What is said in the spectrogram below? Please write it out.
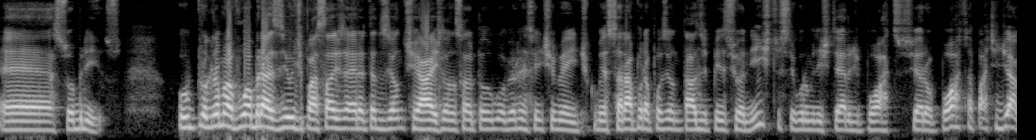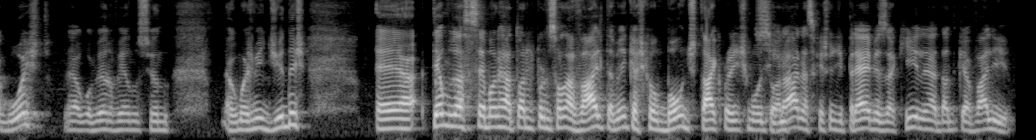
é, sobre isso. O programa Voa Brasil de passagens aéreas até 200 reais, lançado pelo governo recentemente, começará por aposentados e pensionistas, segundo o Ministério de Portos e Aeroportos, a partir de agosto. Né, o governo vem anunciando algumas medidas. É, temos essa semana relatório de produção da Vale também, que acho que é um bom destaque para a gente monitorar Sim. nessa questão de prévias aqui, né, dado que a Vale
